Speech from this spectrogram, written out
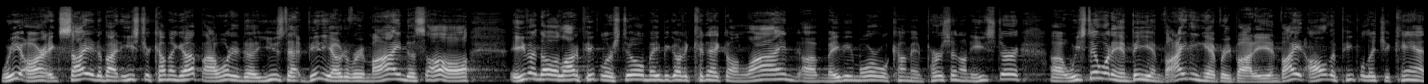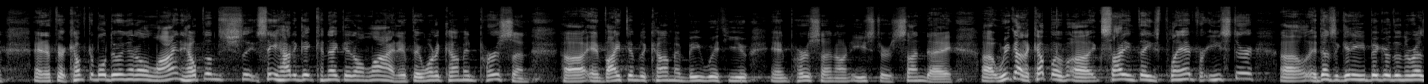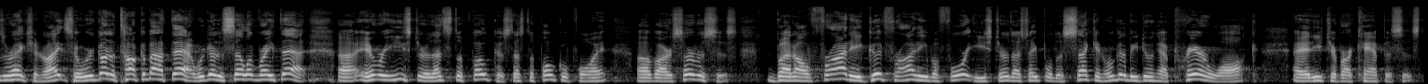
We are excited about Easter coming up. I wanted to use that video to remind us all even though a lot of people are still maybe going to connect online, uh, maybe more will come in person on Easter, uh, we still want to be inviting everybody. Invite all the people that you can. And if they're comfortable doing it online, help them see how to get connected online. If they want to come in person, uh, invite them to come and be with you in person on Easter Sunday. Uh, we've got a couple of uh, exciting things planned for Easter. Uh, it doesn't get any bigger than the resurrection, right? So we're going to talk about that. We're going to celebrate that. Uh, every Easter, that's the focus, that's the focal point of our services. But on Friday, Good Friday before Easter, that's April the 2nd, we're going to be doing a prayer walk at each of our campuses.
